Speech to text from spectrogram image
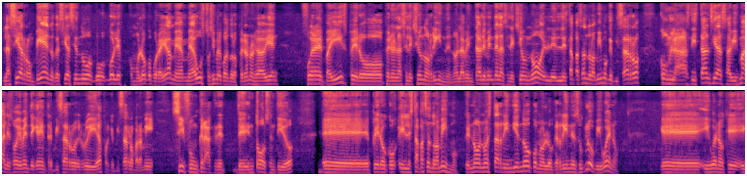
la siga rompiendo, que siga haciendo goles como loco por allá, me, me da gusto siempre cuando los peruanos le va bien fuera del país, pero, pero en la selección no rinde, ¿no? Lamentablemente en la selección no, le, está pasando lo mismo que Pizarro con las distancias abismales, obviamente, que hay entre Pizarro y Ruiz, porque Pizarro para mí sí fue un crack de, en todo sentido, eh, pero le está pasando lo mismo, que no, no está rindiendo como lo que rinde en su club, y bueno. y bueno, ¿qué,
